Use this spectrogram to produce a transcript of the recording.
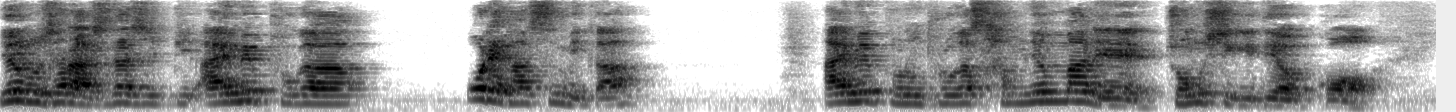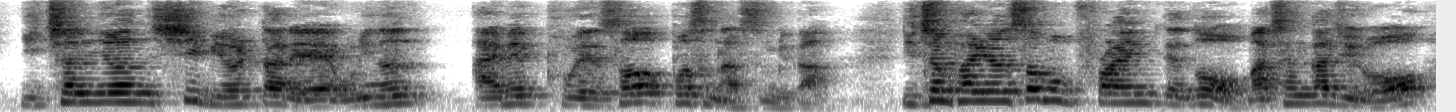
여러분 잘 아시다시피 IMF가 오래 갔습니까? IMF는 불과 3년 만에 종식이 되었고 2000년 12월 달에 우리는 IMF에서 벗어났습니다. 2008년 서브프라임 때도 마찬가지로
